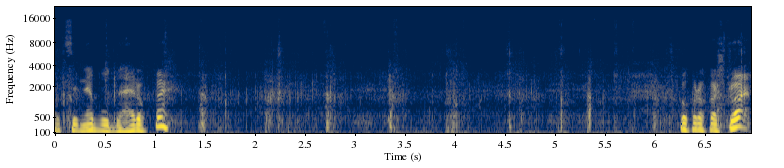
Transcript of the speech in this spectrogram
Litt siden jeg bodde her oppe. På Klokkarstua.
